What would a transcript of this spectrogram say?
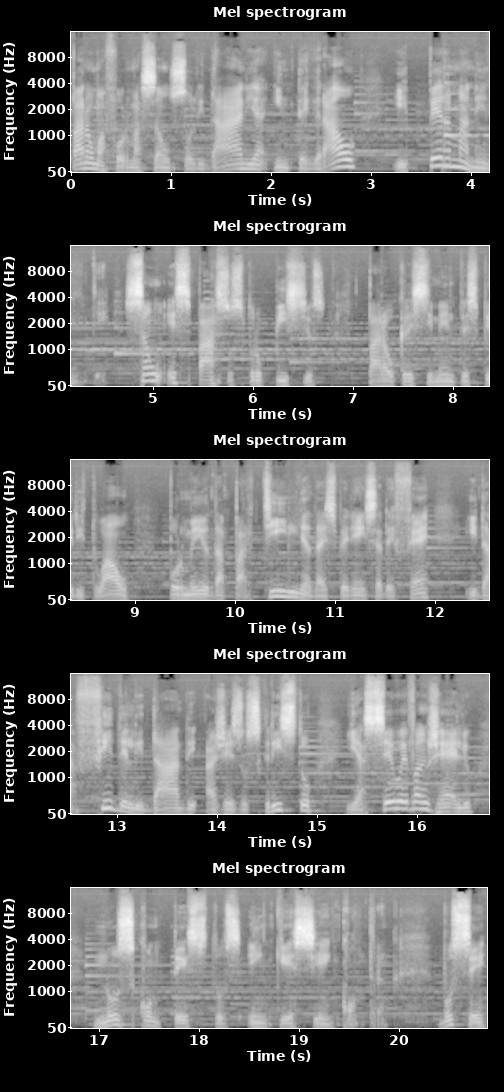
para uma formação solidária, integral e permanente. São espaços propícios para o crescimento espiritual por meio da partilha da experiência de fé e da fidelidade a Jesus Cristo e a seu Evangelho nos contextos em que se encontram. Você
